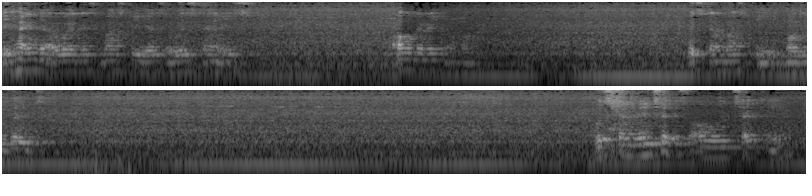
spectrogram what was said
Behind the awareness must be as wisdom is ordering or wisdom must be motivated. Wisdom nature is always checking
